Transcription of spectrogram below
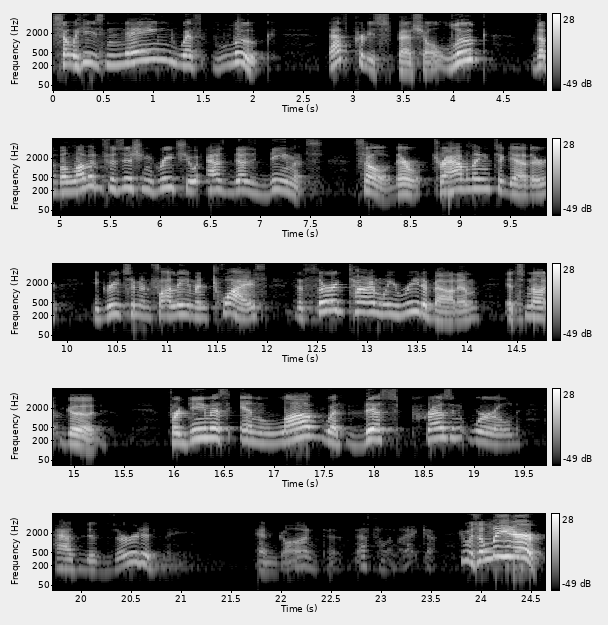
So he's named with Luke. That's pretty special. Luke, the beloved physician, greets you, as does Demas. So they're traveling together. He greets him in Philemon twice. The third time we read about him, it's not good. For Demas, in love with this present world, has deserted me and gone to Thessalonica. He was a leader.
